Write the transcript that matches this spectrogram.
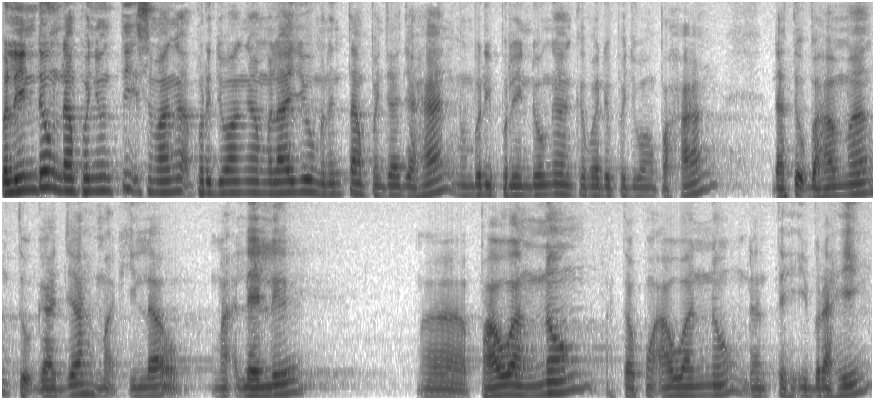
Pelindung dan penyuntik semangat perjuangan Melayu menentang penjajahan, memberi perlindungan kepada pejuang Pahang, Datuk Bahamang, Tok Gajah, Mak Kilau, Mak Lela, Uh, Pawang Nong ataupun Awan Nong dan Teh Ibrahim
